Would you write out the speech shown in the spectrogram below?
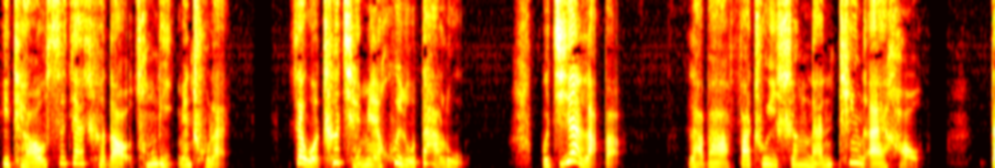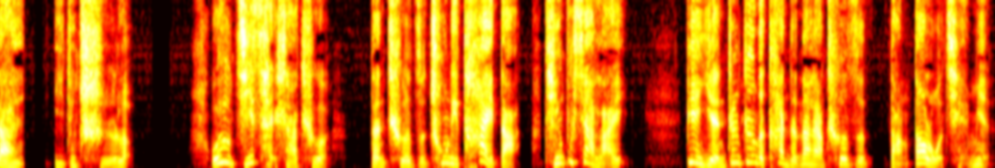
一条私家车道从里面出来，在我车前面汇入大路。我急按喇叭，喇叭发出一声难听的哀嚎，但已经迟了。我又急踩刹车，但车子冲力太大，停不下来，便眼睁睁地看着那辆车子挡到了我前面，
